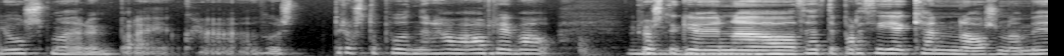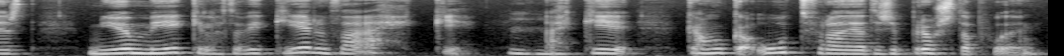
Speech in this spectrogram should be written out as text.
ljósmaðurum bara, hvað, þú veist, brjóstapúðnir hafa áhrif á brjóstagjöfina Mm. og þetta er bara því að kenna og svona, mér finnst mjög mikilvægt að við gerum það ekki Mhm. ekki ganga út frá því að þetta sé brjóstapúðin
